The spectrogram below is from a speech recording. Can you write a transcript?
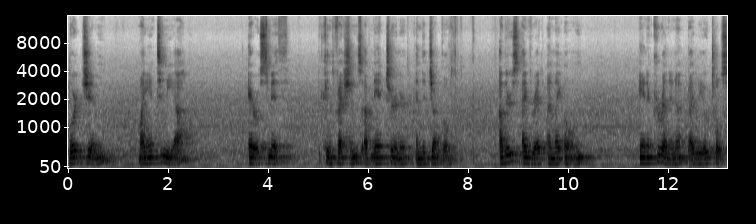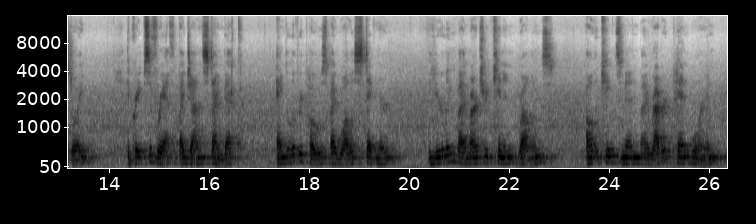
Lord Jim, My Antonia, Arrowsmith, The Confessions of Nat Turner, and The Jungle. Others I've read on my own. Anna Karenina by Leo Tolstoy, The Grapes of Wrath by John Steinbeck, Angle of Repose by Wallace Stegner, The Yearling by Marjorie Kinnan Rawlings, All the King's Men by Robert Penn Warren,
